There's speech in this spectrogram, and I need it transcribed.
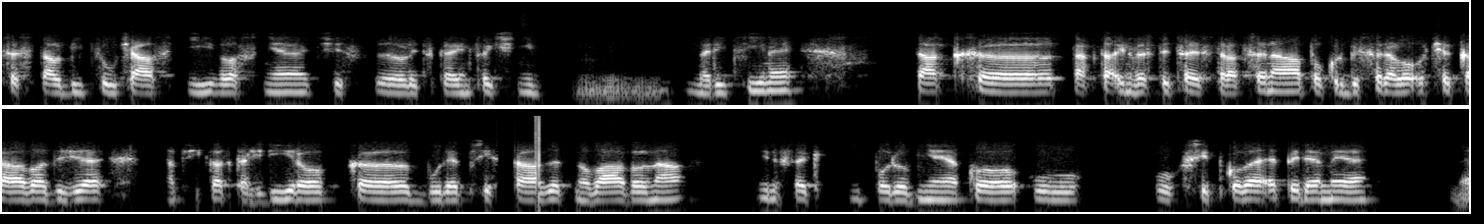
přestal být součástí vlastně čist lidské infekční mm, medicíny, tak, eh, tak ta investice je ztracená. Pokud by se dalo očekávat, že například každý rok eh, bude přicházet nová vlna infekcí, podobně jako u, u chřipkové epidemie, eh,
